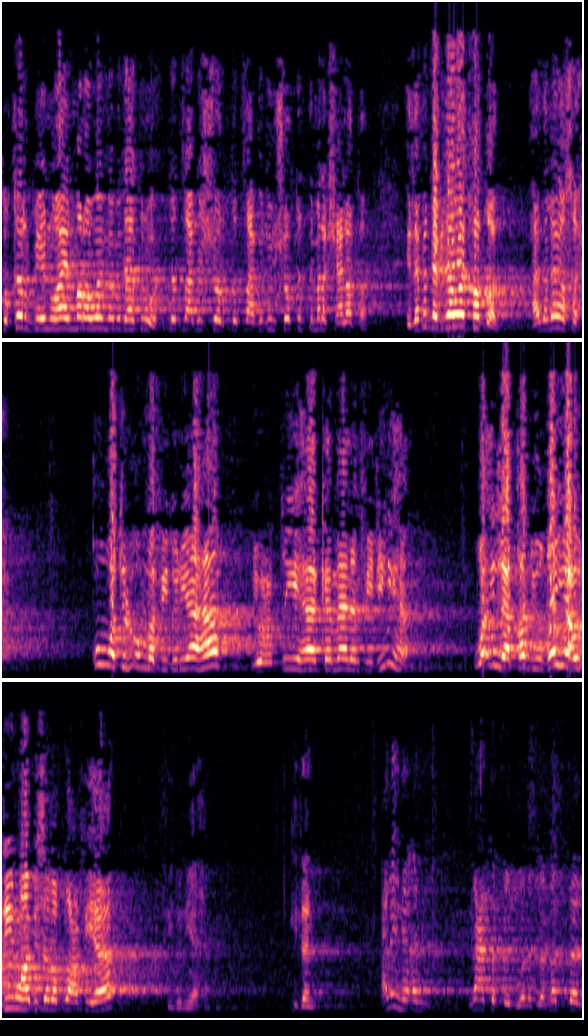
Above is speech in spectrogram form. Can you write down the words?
تقر بأنه هاي المرة وين ما بدها تروح. تطلع بالشرط تطلع بدون شرط أنت مالكش علاقة. إذا بدك دواء تفضل. هذا لا يصح. قوة الأمة في دنياها يعطيها كمالا في دينها وإلا قد يضيع دينها بسبب ضعفها في دنياها. إذا علينا أن نعتقد ونتمثل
